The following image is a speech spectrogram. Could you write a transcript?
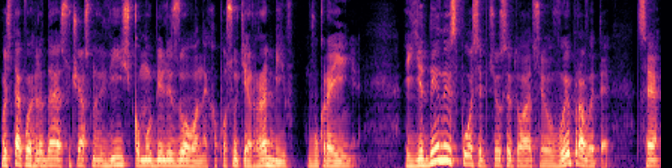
Ось так виглядає сучасне військо мобілізованих, а по суті рабів в Україні. Єдиний спосіб цю ситуацію виправити це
